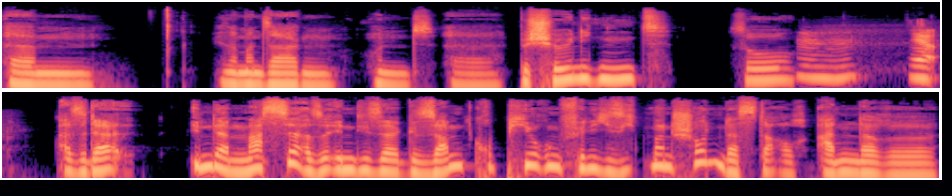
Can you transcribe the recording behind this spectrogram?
ähm, wie soll man sagen und äh, beschönigend so. Mhm. Ja. Also da in der Masse, also in dieser Gesamtgruppierung finde ich sieht man schon, dass da auch andere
